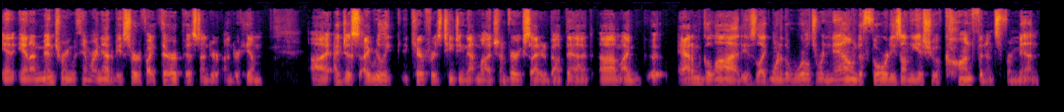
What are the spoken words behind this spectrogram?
And and I'm mentoring with him right now to be a certified therapist under under him. I, I just I really care for his teaching that much. I'm very excited about that. Um, I'm uh, Adam Gilad is like one of the world's renowned authorities on the issue of confidence for men.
